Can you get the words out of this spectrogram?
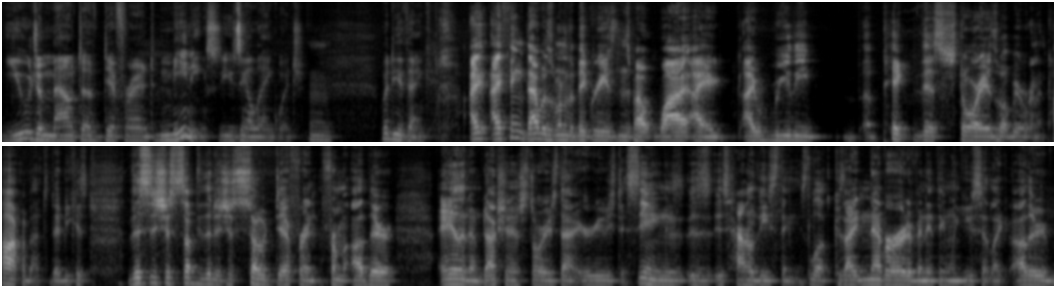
huge amount of different meanings using a language. What do you think? I, I think that was one of the big reasons about why I I really uh, picked this story as what we were going to talk about today because this is just something that is just so different from other alien abduction stories that you're used to seeing is, is, is how these things look. Because I never heard of anything like you said like other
